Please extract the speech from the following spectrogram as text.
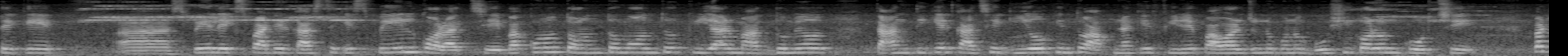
থেকে স্পেল এক্সপার্টের কাছ থেকে স্পেল করাচ্ছে বা কোনো তন্ত্রমন্ত্র ক্রিয়ার মাধ্যমেও তান্ত্রিকের কাছে গিয়েও কিন্তু আপনাকে ফিরে পাওয়ার জন্য কোনো বশীকরণ করছে বাট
